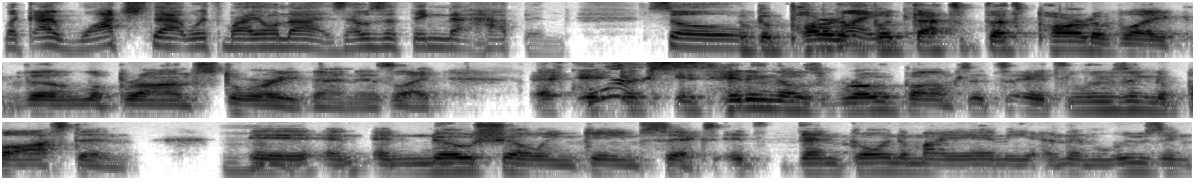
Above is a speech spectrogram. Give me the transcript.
Like I watched that with my own eyes. That was a thing that happened. So but the part Mike, of but that's that's part of like the LeBron story then is like it, it's, it's hitting those road bumps. It's it's losing to Boston mm-hmm. and, and, and no showing game six. It's then going to Miami and then losing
